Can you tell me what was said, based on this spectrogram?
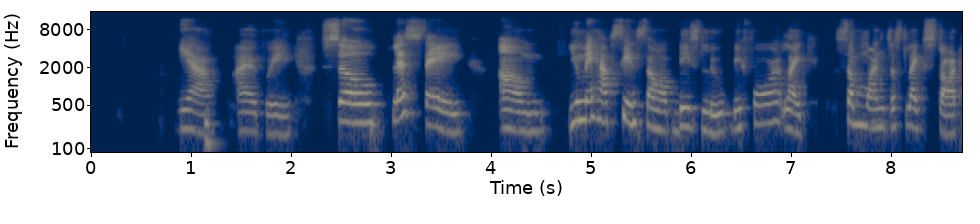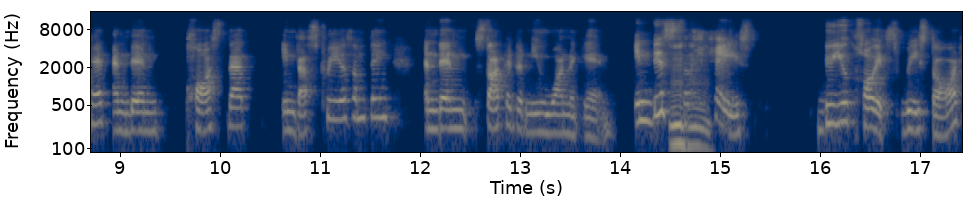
yeah, I agree. So let's say um, you may have seen some of this loop before, like someone just like started and then paused that industry or something and then started a new one again. In this mm-hmm. case, do you call it restart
